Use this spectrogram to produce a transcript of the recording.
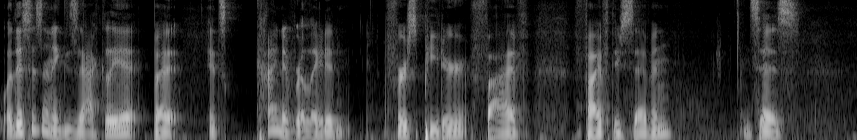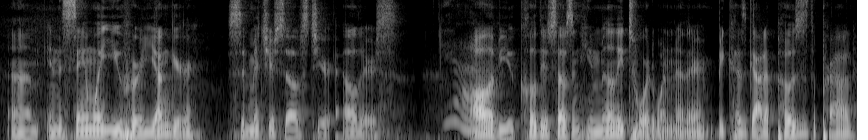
well, this isn't exactly it, but it's kind of related. First Peter five, five through seven. It says, um, "In the same way, you who are younger, submit yourselves to your elders. Yeah. All of you, clothe yourselves in humility toward one another, because God opposes the proud."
